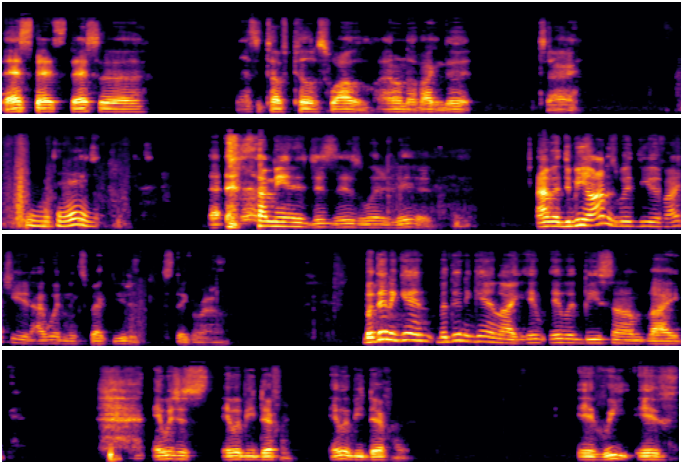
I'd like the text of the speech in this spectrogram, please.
That's that's that's a that's a tough pill to swallow. I don't know if I can do it. Sorry. Dang. I mean, it just is what it is. I mean, to be honest with you, if I cheated, I wouldn't expect you to stick around. But then again, but then again, like it, it would be some like it would just it would be different. It would be different if we if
